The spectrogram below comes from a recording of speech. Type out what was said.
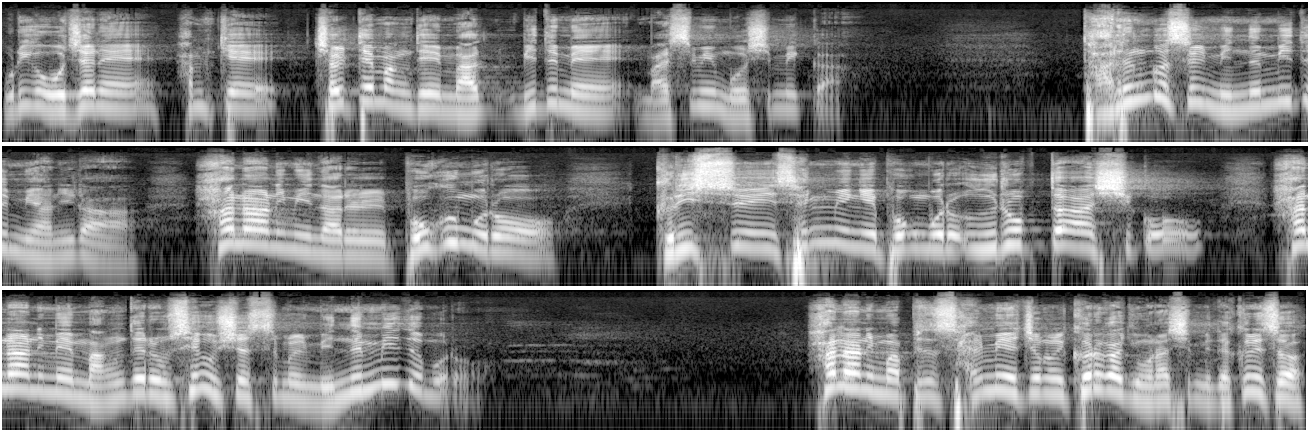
우리가 오전에 함께 절대망대의 믿음의 말씀이 무엇입니까? 다른 것을 믿는 믿음이 아니라 하나님이 나를 복음으로 그리스도의 생명의 복음으로 의롭다 하시고 하나님의 망대로 세우셨음을 믿는 믿음으로 하나님 앞에서 삶의 여정을 걸어가기 원하십니다. 그래서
